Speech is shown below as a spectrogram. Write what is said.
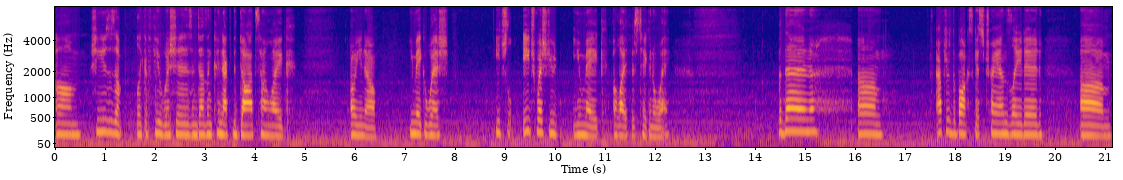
um she uses up like a few wishes and doesn't connect the dots how like oh you know you make a wish. Each each wish you you make a life is taken away. But then um after the box gets translated um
